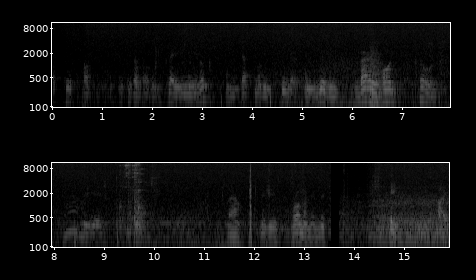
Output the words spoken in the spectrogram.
A piece of, a piece of of clay in the middle and just moving fingers and using very old tools. Well, maybe Roman and this paint inspired.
